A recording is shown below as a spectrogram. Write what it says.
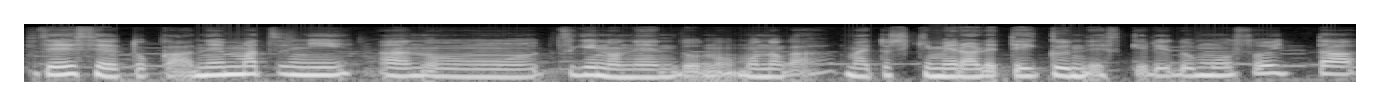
税制とか年末に、あのー、次の年度のものが毎年決められていくんですけれどもそういった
